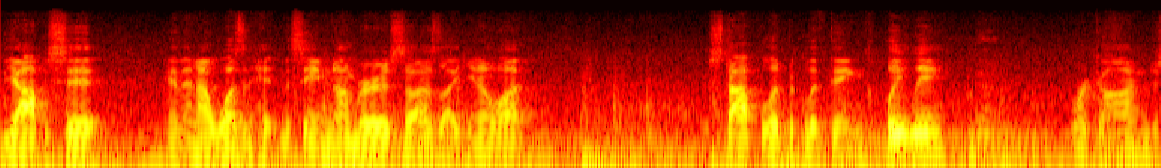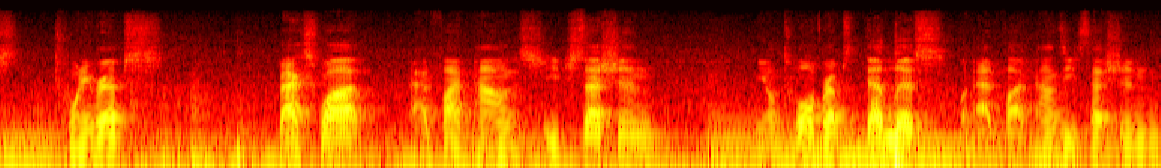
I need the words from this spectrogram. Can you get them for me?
the opposite, and then I wasn't hitting the same numbers. So I was like, you know what? Stop Olympic lifting completely Yeah. work on just 20 reps back squat, add five pounds each session, you know, 12 reps of deadlifts, add five pounds each session,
